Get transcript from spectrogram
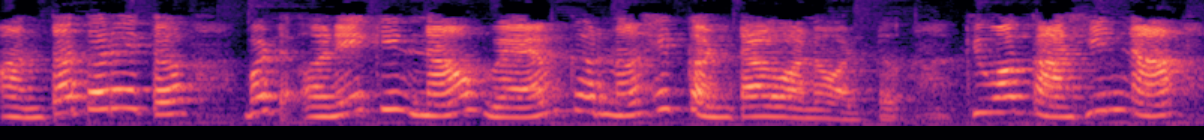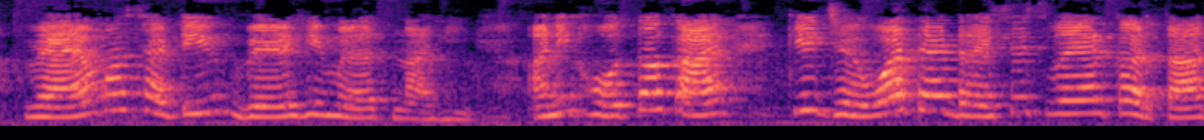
आणता तर येतं बट अनेकींना व्यायाम करणं हे कंटाळवाणं वाटतं. किंवा काहींना व्यायामासाठी वेळही मिळत नाही. आणि होतं काय की जेव्हा त्या ड्रेसेस वेअर करतात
